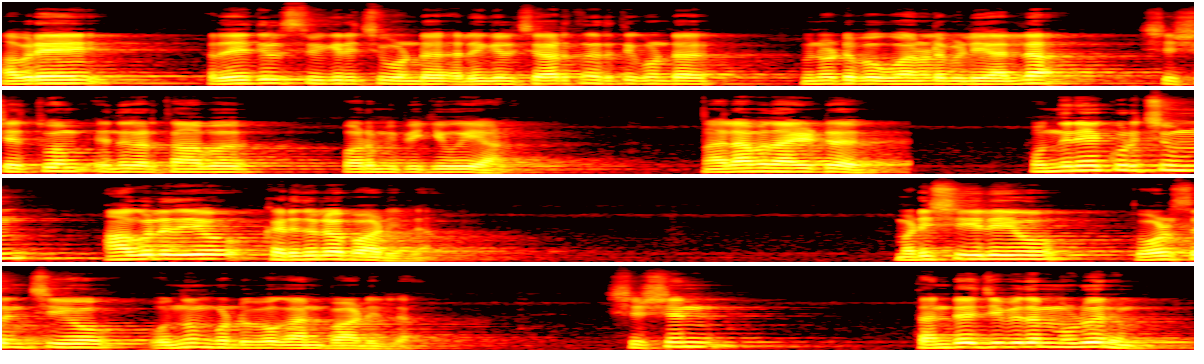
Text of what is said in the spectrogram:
അവരെ ഹൃദയത്തിൽ സ്വീകരിച്ചുകൊണ്ട് അല്ലെങ്കിൽ ചേർത്ത് നിർത്തിക്കൊണ്ട് മുന്നോട്ട് പോകുവാനുള്ള വിളിയല്ല ശിഷ്യത്വം എന്ന് കർത്താവ് ഓർമ്മിപ്പിക്കുകയാണ്. നാലാമതായിട്ട് ഒന്നിനെക്കുറിച്ചും ആകുലതയോ കരുതലോ പാടില്ല. മടിശീലയോ തോൾസഞ്ചിയോ ഒന്നും കൊണ്ടുപോകാൻ പാടില്ല. ശിഷ്യൻ തന്റെ ജീവിതം മുഴുവനും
